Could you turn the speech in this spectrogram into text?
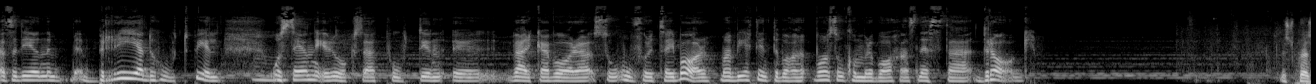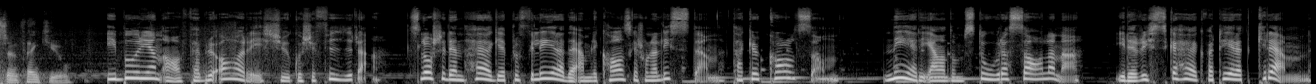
Alltså det är en, bred hotbild. Mm. Och sen är det också att Putin eh, verkar vara så oförutsägbar. Man vet inte vad, vad som kommer att vara hans nästa drag. Mr President, thank you. I början av februari 2024 slår sig den högerprofilerade amerikanska journalisten Tucker Carlson ner i en av de stora salarna i det ryska högkvarteret Kreml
